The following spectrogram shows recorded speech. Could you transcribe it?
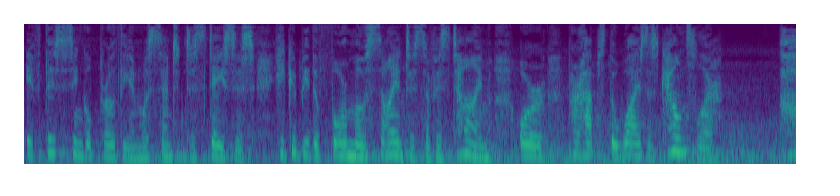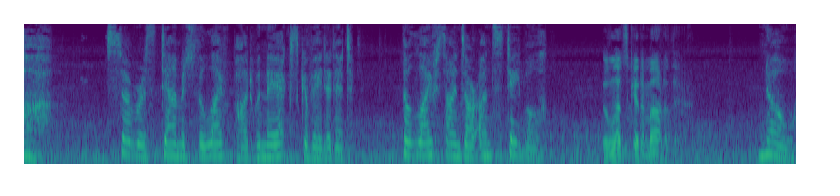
If this single Prothean was sent into stasis, he could be the foremost scientist of his time, or perhaps the wisest counselor. Ah, Cerberus damaged the life pod when they excavated it. The life signs are unstable. Then let's get him out of there. No,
